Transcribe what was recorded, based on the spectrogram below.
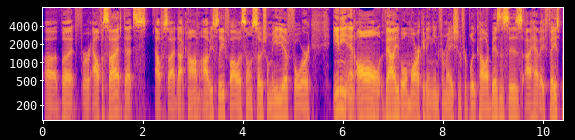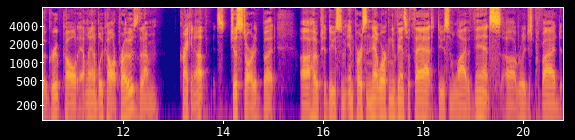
Uh, but for AlphaSite, that's alphasite.com. Obviously, follow us on social media for any and all valuable marketing information for blue collar businesses. I have a Facebook group called Atlanta Blue Collar Pros that I'm cranking up. It's just started, but I uh, hope to do some in person networking events with that, do some live events, uh, really just provide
